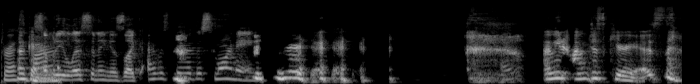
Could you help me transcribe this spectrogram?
Dress Okay. barn? Somebody listening is like, I was there this morning. I mean, I'm just curious. Ann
